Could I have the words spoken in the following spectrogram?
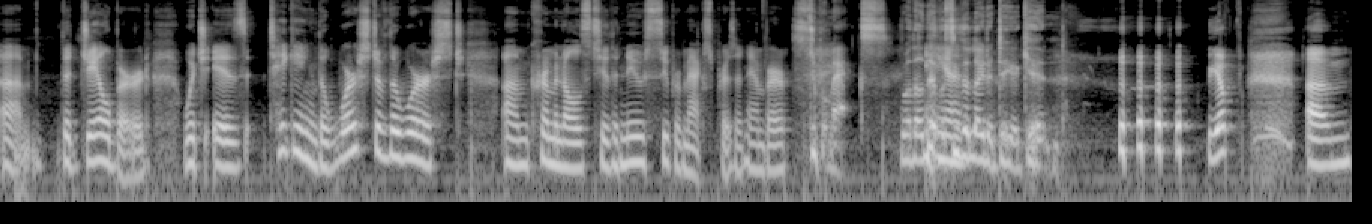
um, the jailbird, which is taking the worst of the worst um, criminals to the new Supermax prison, Amber. Supermax. Well, they'll never see the light of day again. Yep. Um,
